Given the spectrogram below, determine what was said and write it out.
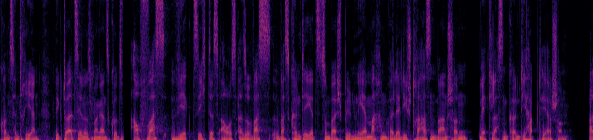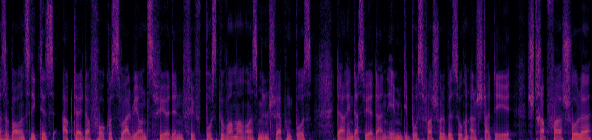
konzentrieren. Viktor, erzähl uns mal ganz kurz, auf was wirkt sich das aus? Also was, was könnt ihr jetzt zum Beispiel mehr machen, weil ihr die Straßenbahn schon weglassen könnt? Die habt ihr ja schon. Also bei uns liegt jetzt aktuell der Fokus, weil wir uns für den FIF Bus beworben haben, also mit dem Schwerpunkt Bus, darin, dass wir dann eben die Busfahrschule besuchen, anstatt die Strapfahrschule.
